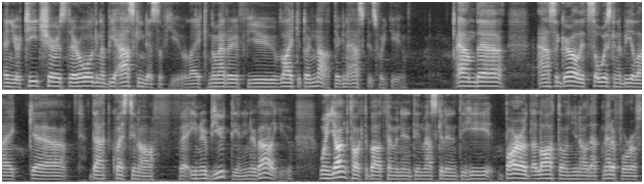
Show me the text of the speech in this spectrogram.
and your teachers, they're all gonna be asking this of you. Like no matter if you like it or not, they're gonna ask this for you. And uh, as a girl, it's always gonna be like uh, that question of uh, inner beauty and inner value when Jung talked about femininity and masculinity, he borrowed a lot on you know that metaphor of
